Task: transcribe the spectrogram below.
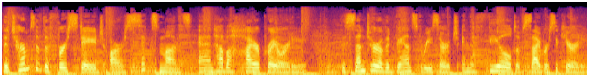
The terms of the first stage are six months and have a higher priority, the Center of Advanced Research in the field of cybersecurity,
